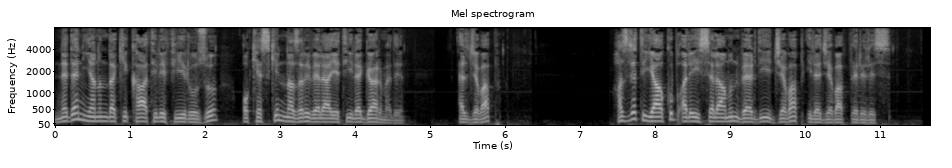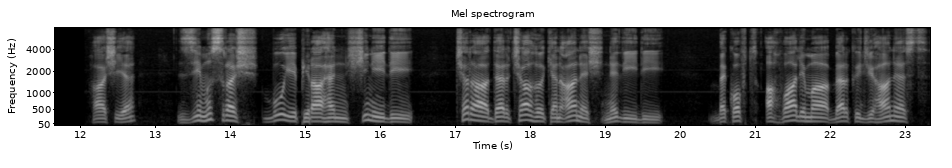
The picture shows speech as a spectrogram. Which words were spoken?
neden yanındaki katili Firuz'u o keskin nazarı velayetiyle görmedi? El cevap Hazreti Yakup aleyhisselamın verdiği cevap ile cevap veririz. Haşiye Zi Mısraş bu pirahen şinidi çera der çahı kenaneş ne didi? Bekoft ahvalima berk cihanest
